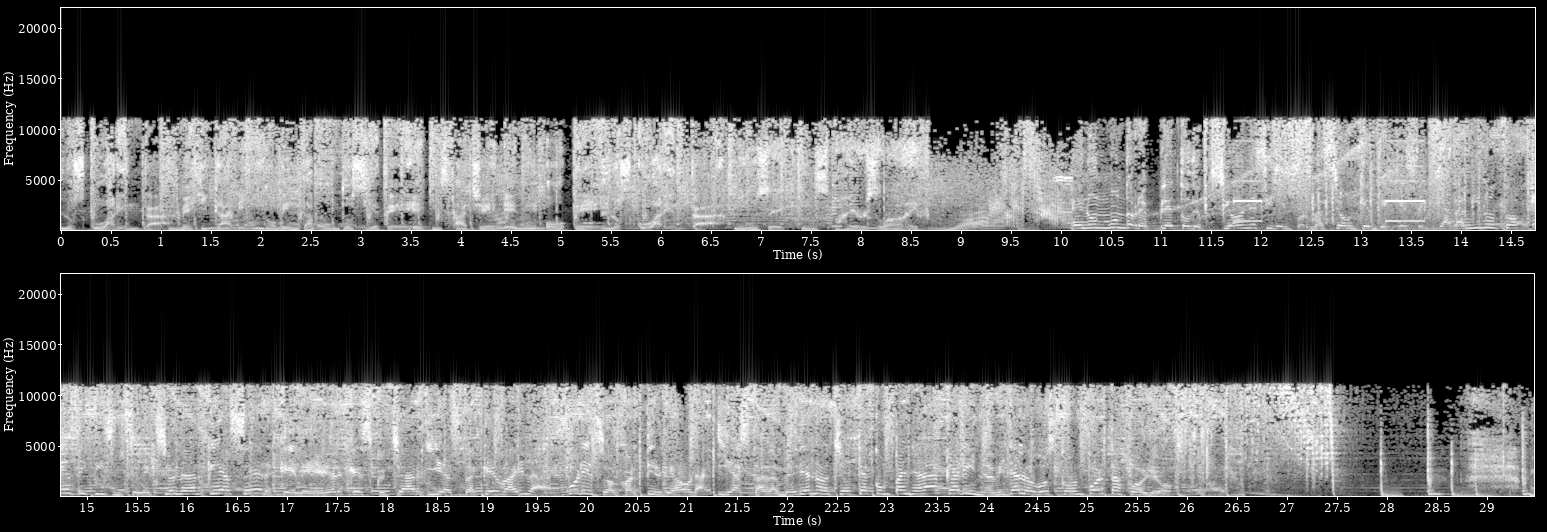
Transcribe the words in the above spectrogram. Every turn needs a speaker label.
Speaker 1: Los 40, Mexicali 90.7 XHNOE. Los 40. Music inspires life.
Speaker 2: En un mundo repleto de opciones y de información que envejece cada minuto, es difícil seleccionar qué hacer, qué leer, qué escuchar y hasta qué bailar. Por eso, a partir de ahora y hasta la medianoche, te acompañará Karina Villalobos con Portafolio.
